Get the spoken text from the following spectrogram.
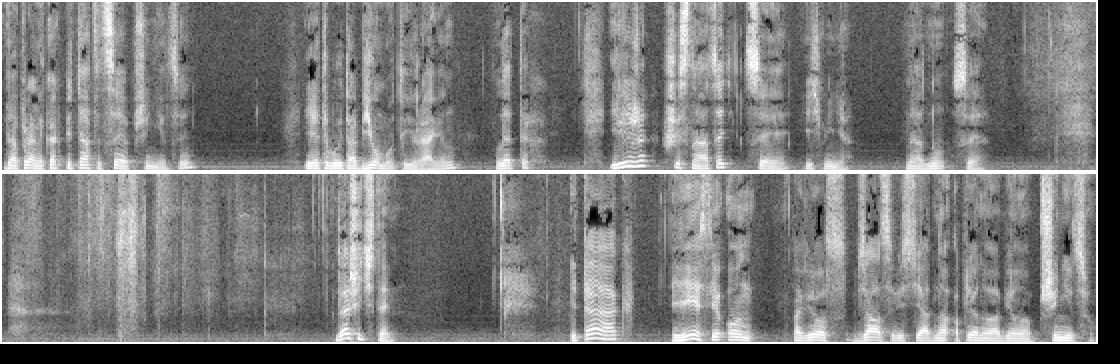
да, правильно, как 15 сея пшеницы, и это будет объем вот и равен летах, или же 16 сея ячменя на одну сея. Дальше читаем. Итак, если он повез, взялся вести одно, определенного объема пшеницу,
